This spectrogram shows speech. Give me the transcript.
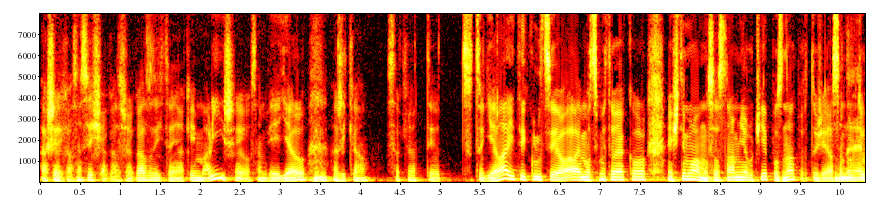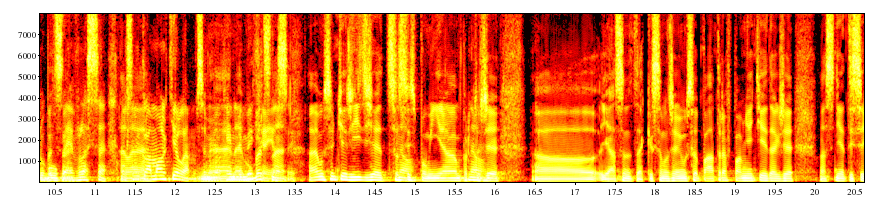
A říkal jsem si, Šagas, Šagas, to je nějaký malíř, jo, jsem věděl. Hmm. A říkal, sakra, ty, co to dělají ty kluci, jo? ale moc mi to jako, neštimulá, musel jsem na mě určitě poznat, protože já jsem ne, byl tu dobu v lese. Tak ale... jsem klamal tělem, jsem ne, ne, vůbec ne. Ale musím ti říct, že co no. si vzpomínám, no. protože no. uh, já jsem taky samozřejmě musel pátrat v paměti, takže vlastně ty jsi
